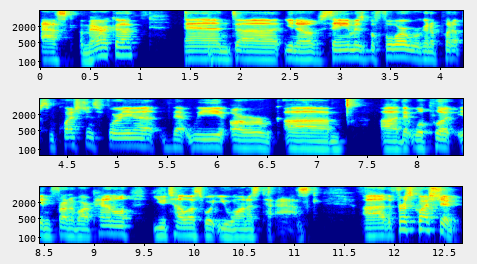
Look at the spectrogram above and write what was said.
Ask America. And, uh, you know, same as before, we're going to put up some questions for you that we are, um, uh, that we'll put in front of our panel. You tell us what you want us to ask. Uh, the first question,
